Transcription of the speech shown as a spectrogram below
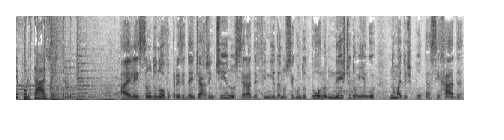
Reportagem. A eleição do novo presidente argentino será definida no segundo turno neste domingo, numa disputa acirrada,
